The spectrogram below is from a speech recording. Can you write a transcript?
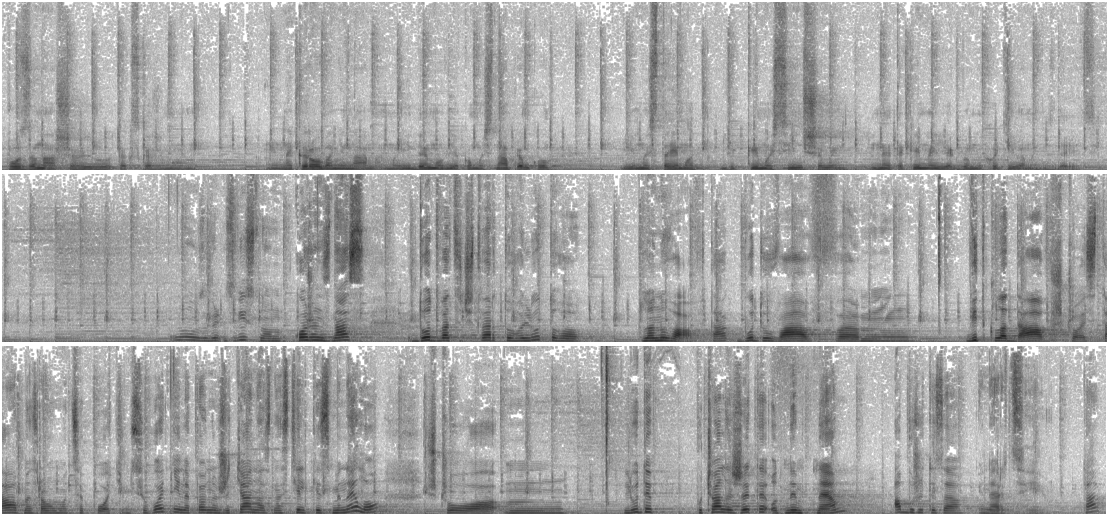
поза нашою, так скажемо, не керовані нами. Ми йдемо в якомусь напрямку, і ми стаємо якимось іншими, не такими, як би ми хотіли, мені здається. Ну, звісно, кожен з нас до 24 лютого планував, так, будував, ем, відкладав щось, так, ми зробимо це потім. Сьогодні, напевно, життя нас настільки змінило, що м, люди почали жити одним днем або жити за інерцією. Так?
